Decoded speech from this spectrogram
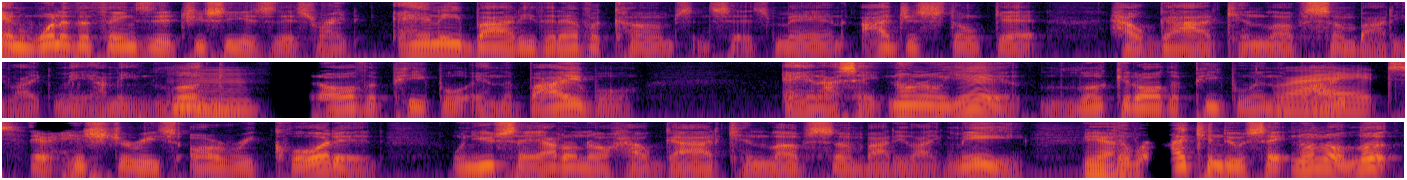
And one of the things that you see is this, right? Anybody that ever comes and says, Man, I just don't get how God can love somebody like me. I mean, look at all the people in the Bible. And I say, No, no, yeah, look at all the people in the Bible. Their histories are recorded. When you say, I don't know how God can love somebody like me, Yeah. then what I can do is say, No, no, look,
